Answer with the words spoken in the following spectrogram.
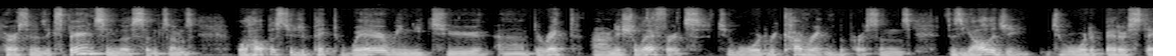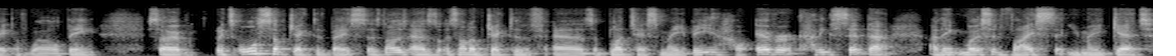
person is experiencing those symptoms, will help us to depict where we need to uh, direct our initial efforts toward recovering the person's physiology toward a better state of well-being. So it's all subjective based. It's not as, as it's not objective as a blood test may be. However, having said that, I think most advice that you may get,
